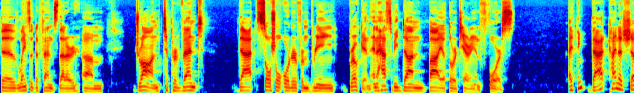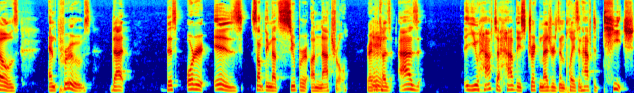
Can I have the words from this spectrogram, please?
the lengths of defense that are um, drawn to prevent that social order from being broken, and it has to be done by authoritarian force. I think that kind of shows and proves that this order is something that's super unnatural, right? Mm. Because as you have to have these strict measures in place and have to teach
